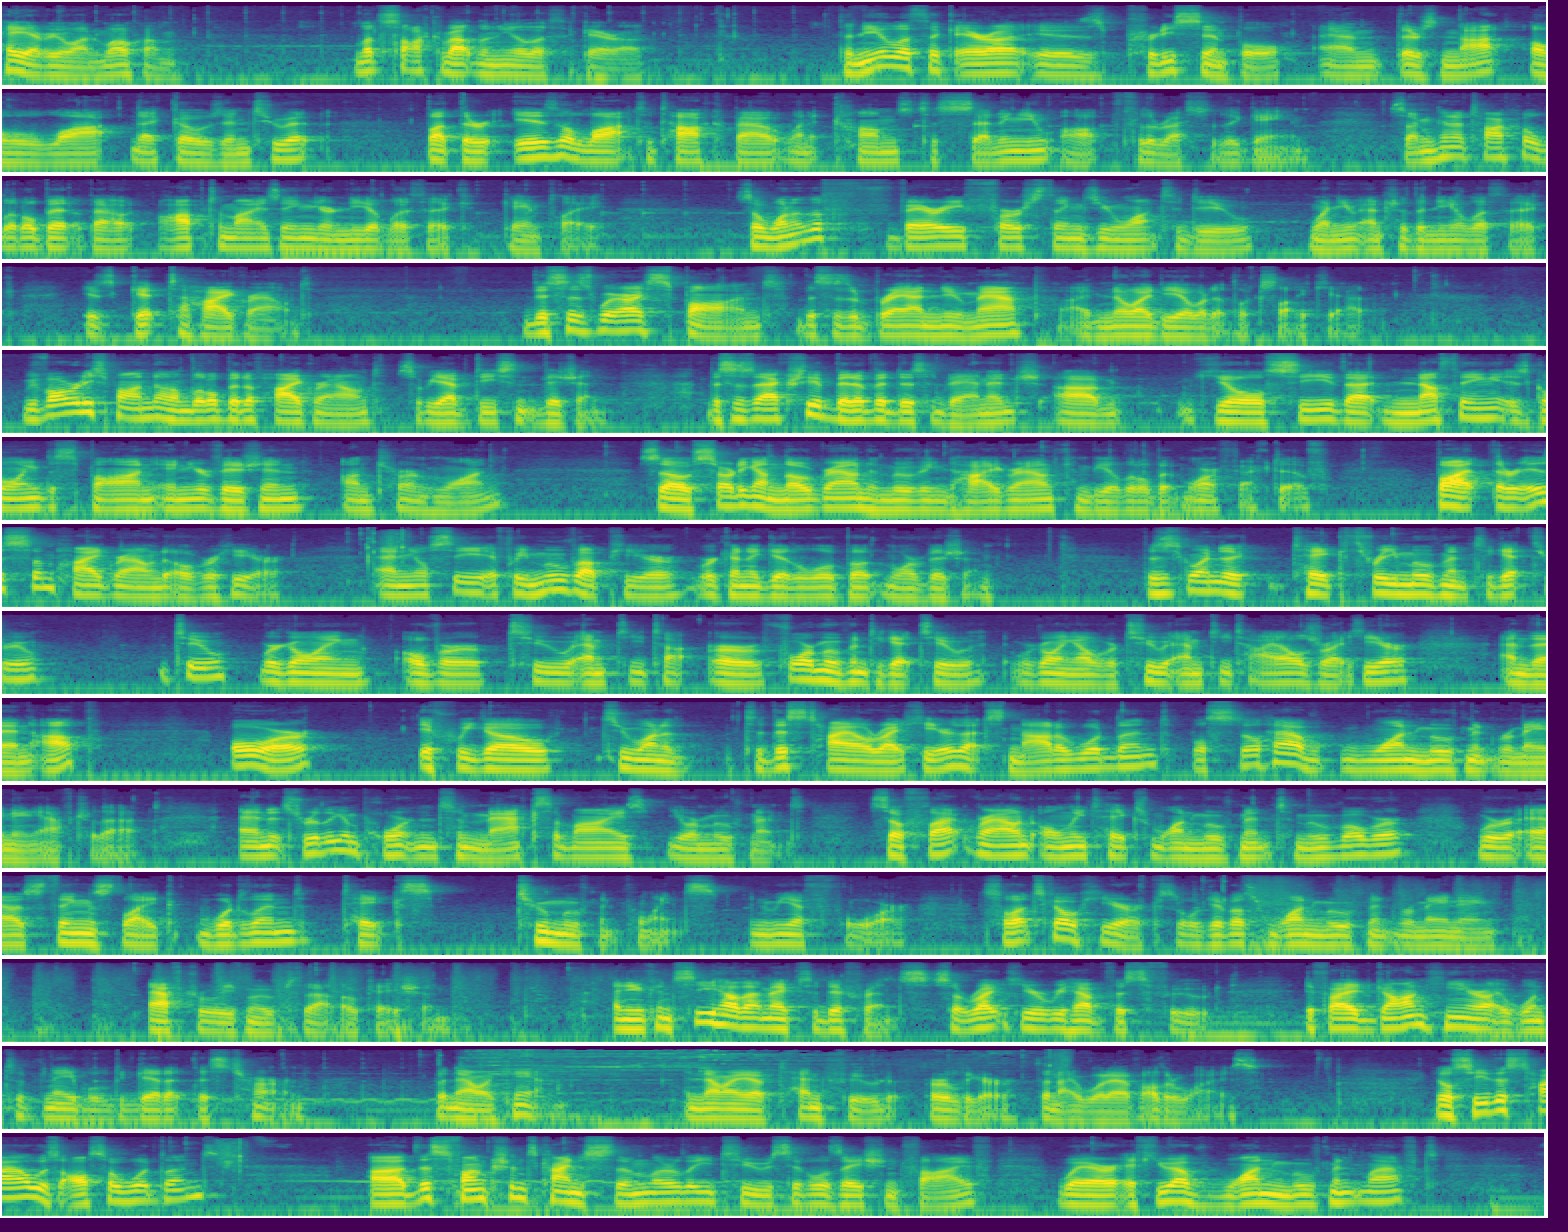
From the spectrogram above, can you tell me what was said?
Hey everyone, welcome. Let's talk about the Neolithic era. The Neolithic era is pretty simple, and there's not a lot that goes into it, but there is a lot to talk about when it comes to setting you up for the rest of the game. So I'm going to talk a little bit about optimizing your Neolithic gameplay. So one of the very first things you want to do when you enter the Neolithic is get to high ground. This is where I spawned. This is a brand new map. I have no idea what it looks like yet. We've already spawned on a little bit of high ground, so we have decent vision. This is actually a bit of a disadvantage. Um, you'll see that nothing is going to spawn in your vision on turn one. So starting on low ground and moving to high ground can be a little bit more effective. But there is some high ground over here. And you'll see if we move up here, we're going to get a little bit more vision. This is going to take three movement to get through to. We're going over two empty, or four movement to get to. We're going over two empty tiles right here and then up. Or if we go to one of to this tile right here that's not a woodland, we'll still have one movement remaining after that. And it's really important to maximize your movement. So flat ground only takes one movement to move over, whereas things like woodland takes two movement points, and we have four. So let's go here, because it will give us one movement remaining after we've moved to that location. And you can see how that makes a difference. So right here we have this food. If I had gone here, I wouldn't have been able to get it this turn. But now I can. And now I have 10 food earlier than I would have otherwise. You'll see this tile was also woodland. Uh, this functions kind of similarly to Civilization 5, where if you have one movement left,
